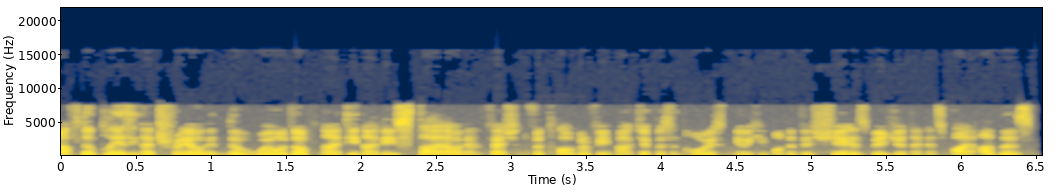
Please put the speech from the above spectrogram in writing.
after blazing a trail in the world of 1990s style and fashion photography, Mark Jefferson always knew he wanted to share his vision and inspire others.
